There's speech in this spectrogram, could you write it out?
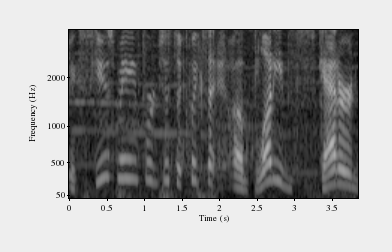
excuse me for just a quick sec. A bloodied, scattered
